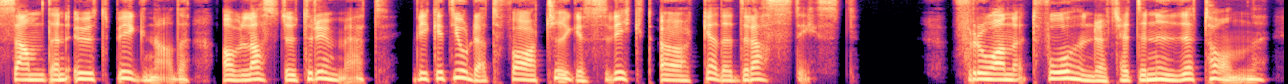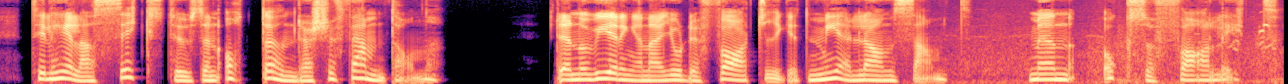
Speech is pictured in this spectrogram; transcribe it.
samt en utbyggnad av lastutrymmet vilket gjorde att fartygets vikt ökade drastiskt. Från 239 ton till hela 6 825 ton. Renoveringarna gjorde fartyget mer lönsamt men också farligt.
